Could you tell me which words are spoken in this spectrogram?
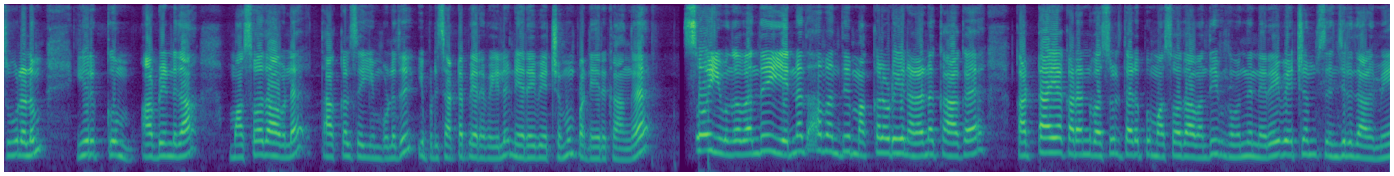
சூழலும் இருக்கும் அப்படின்னு தான் மசோதாவில் தாக்கல் செய்யும் பொழுது இப்படி சட்டப்பேரவையில் நிறைவேற்றமும் பண்ணியிருக்காங்க. ஸோ இவங்க வந்து என்னதான் வந்து மக்களுடைய நலனுக்காக கட்டாய கடன் வசூல் தடுப்பு மசோதா வந்து இவங்க வந்து நிறைவேற்றம் செஞ்சிருந்தாலுமே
